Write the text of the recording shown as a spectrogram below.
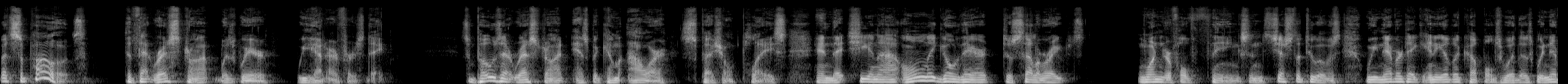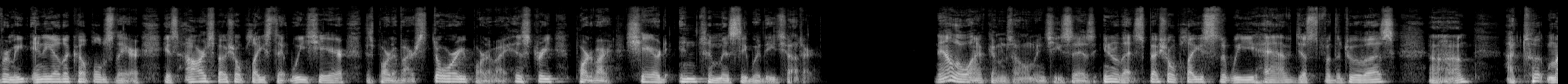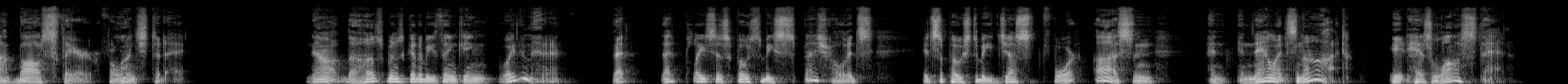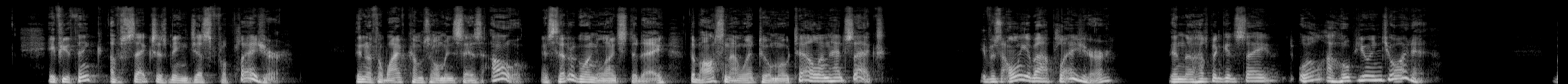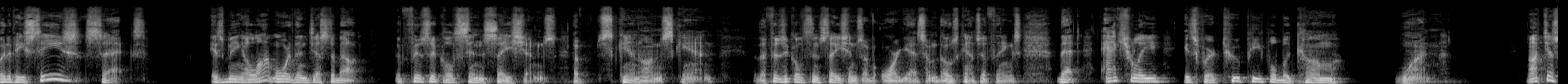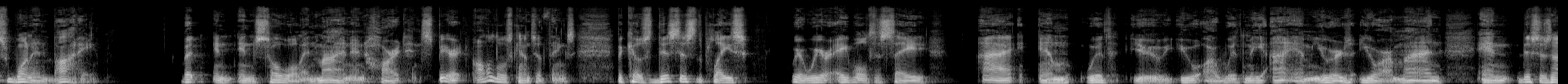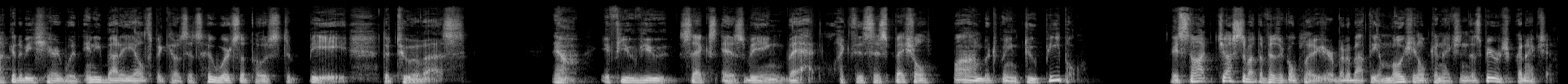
But suppose that that restaurant was where we had our first date. Suppose that restaurant has become our special place and that she and I only go there to celebrate wonderful things and it's just the two of us. We never take any other couples with us. We never meet any other couples there. It's our special place that we share. It's part of our story, part of our history, part of our shared intimacy with each other. Now the wife comes home and she says, You know, that special place that we have just for the two of us? Uh huh. I took my boss there for lunch today. Now the husband's going to be thinking, Wait a minute. That, that place is supposed to be special. It's, it's supposed to be just for us. And, and, and now it's not. It has lost that. If you think of sex as being just for pleasure, then if the wife comes home and says, Oh, instead of going to lunch today, the boss and I went to a motel and had sex. If it's only about pleasure, then the husband can say, Well, I hope you enjoyed it. But if he sees sex as being a lot more than just about the physical sensations of skin on skin, the physical sensations of orgasm, those kinds of things, that actually is where two people become one. Not just one in body, but in, in soul and mind and heart and spirit, all those kinds of things, because this is the place where we are able to say, I am with you. You are with me. I am yours. You are mine. And this is not going to be shared with anybody else because it's who we're supposed to be, the two of us. Now, if you view sex as being that, like this is special bond between two people, it's not just about the physical pleasure, but about the emotional connection, the spiritual connection.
